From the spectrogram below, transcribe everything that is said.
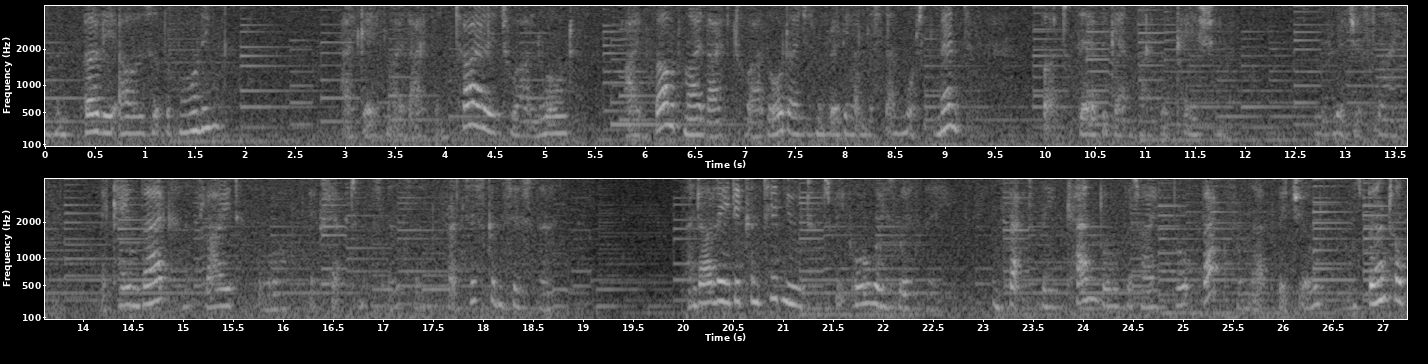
in the early hours of the morning, I gave my life entirely to our Lord. I vowed my life to our Lord. I didn't really understand what it meant, but there began my vocation religious life. I came back and applied for acceptance as a Franciscan sister, and Our Lady continued to be always with me. In fact, the candle that I brought back from that vigil was burnt on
